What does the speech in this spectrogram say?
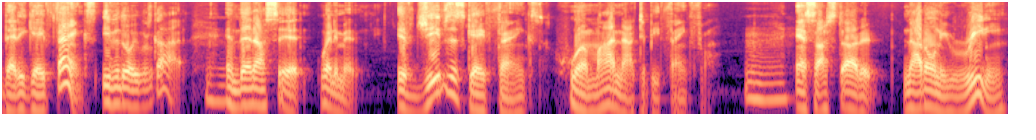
that he gave thanks, even though he was God. And then I said, wait a minute. If Jesus gave thanks, who am I not to be thankful? And so I started not only reading,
